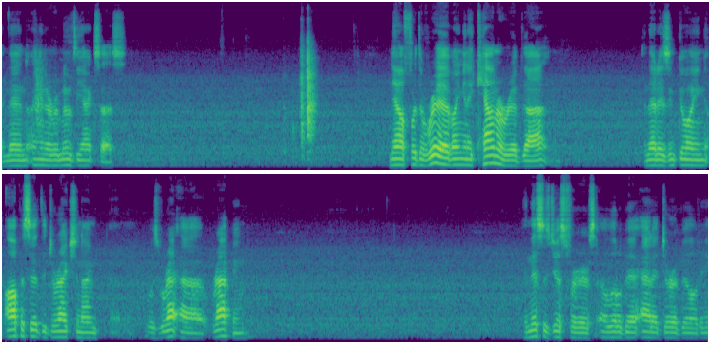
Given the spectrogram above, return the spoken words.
And then I'm going to remove the excess. Now for the rib, I'm going to counter rib that. And that isn't going opposite the direction I'm was ra uh, wrapping. And this is just for a little bit added durability.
